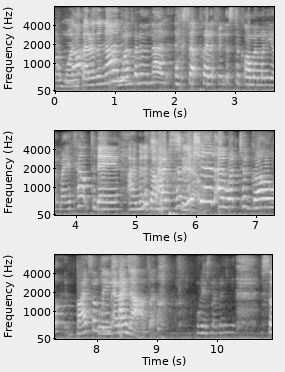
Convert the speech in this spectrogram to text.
And one's better than none. One's better than none. Except Planet Fitness took all my money out of my account today. I'm gonna Without my check, too. permission, I went to go buy something and I up? Where's my money? So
